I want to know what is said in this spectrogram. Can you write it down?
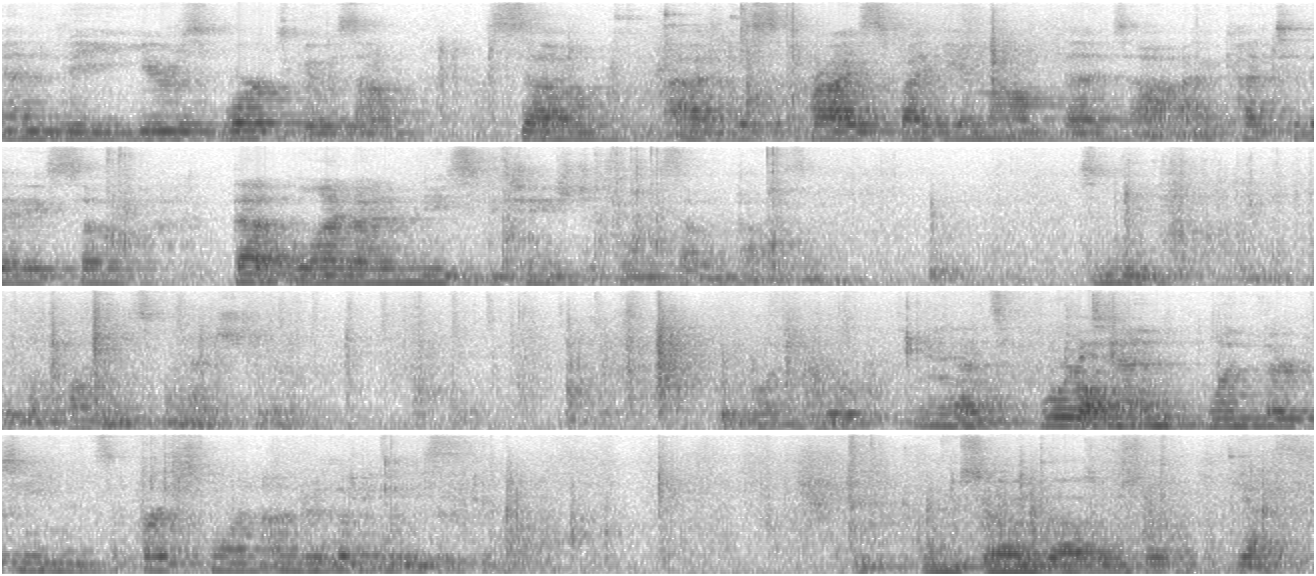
and the years worked goes up. So I was surprised by the amount that uh, I cut today, so that line item needs to be changed to twenty-seven thousand to meet the requirements for next year. That's four-ten, one-thirteen, it's the first one under the police, Twenty-seven thousand, you said? yes.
